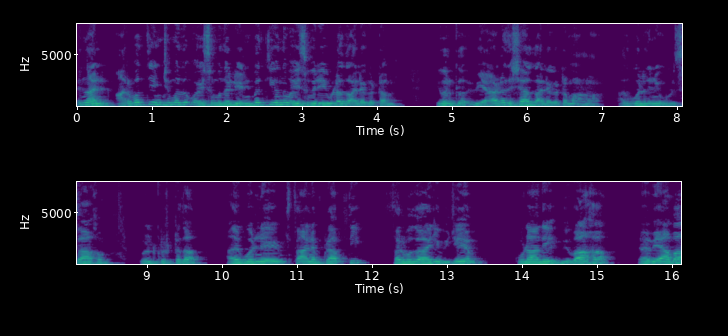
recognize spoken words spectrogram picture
എന്നാൽ അറുപത്തിയഞ്ച് മുതൽ വയസ്സ് മുതൽ എൺപത്തിയൊന്ന് വയസ്സ് വരെയുള്ള കാലഘട്ടം ഇവർക്ക് വ്യാഴദിശ കാലഘട്ടമാണ്. അതുപോലെ തന്നെ ഉത്സാഹം ഉത്കൃഷ്ടത അതുപോലെ തന്നെ സ്ഥാനപ്രാപ്തി സർവകാര്യ വിജയം കൂടാതെ വിവാഹ വ്യാപാ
